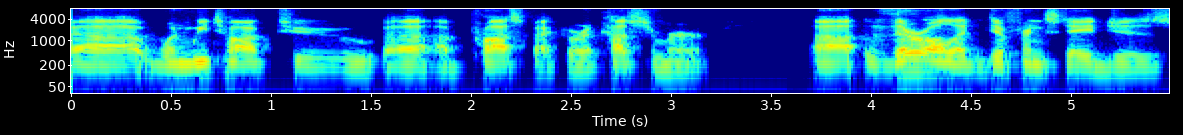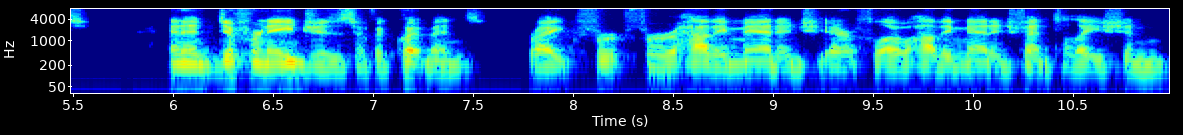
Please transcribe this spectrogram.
uh, when we talk to uh, a prospect or a customer, uh, they're all at different stages and at different ages of equipment, right? For, for how they manage airflow, how they manage ventilation.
